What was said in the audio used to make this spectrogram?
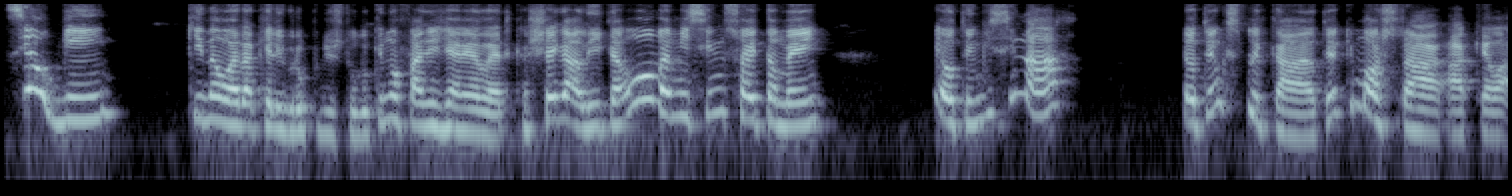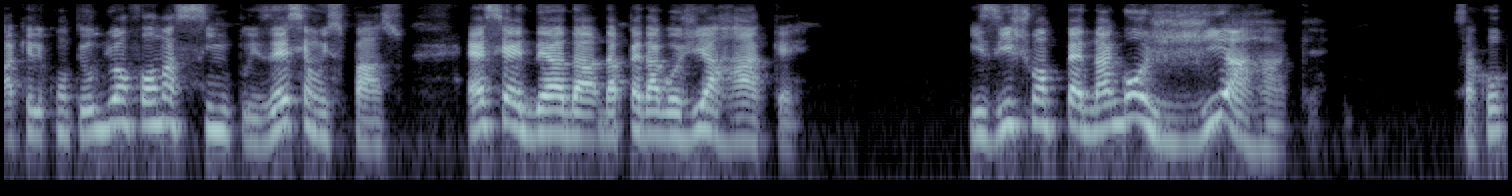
Se alguém que não é daquele grupo de estudo, que não faz engenharia elétrica, chega ali e fala, oh, vai me ensina isso aí também. Eu tenho que ensinar. Eu tenho que explicar, eu tenho que mostrar aquela, aquele conteúdo de uma forma simples. Esse é um espaço. Essa é a ideia da, da pedagogia hacker. Existe uma pedagogia hacker. Sacou?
